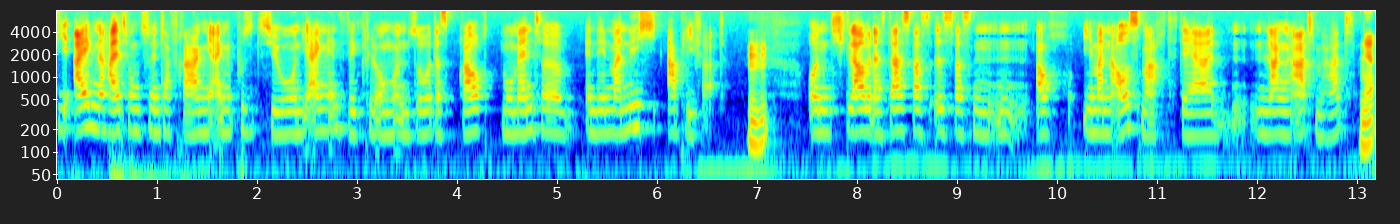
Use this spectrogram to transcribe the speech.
die eigene Haltung zu hinterfragen, die eigene Position, die eigene Entwicklung und so. Das braucht Momente, in denen man nicht abliefert. Mhm. Und ich glaube, dass das was ist, was ein, auch jemanden ausmacht, der einen langen Atem hat. Ja.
